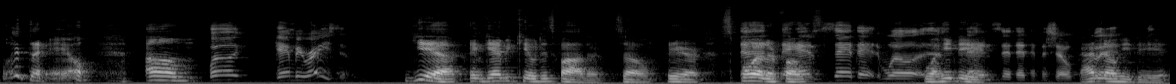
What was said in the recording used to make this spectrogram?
What the hell? Um. Well, Gambi raised him. Yeah, and Gambi killed his father. So there. Spoiler, They- they folks. said that well Well, he did. said that in the show. I know he did.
